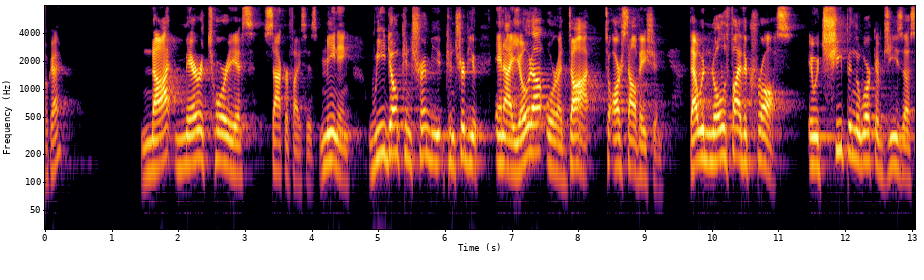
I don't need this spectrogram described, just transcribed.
okay? Not meritorious sacrifices, meaning we don't contribute, contribute an iota or a dot to our salvation. That would nullify the cross. It would cheapen the work of Jesus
